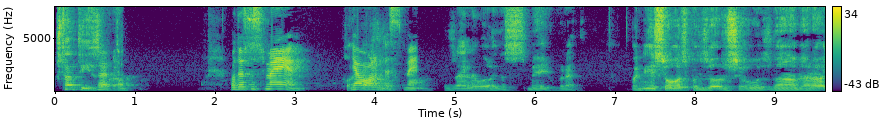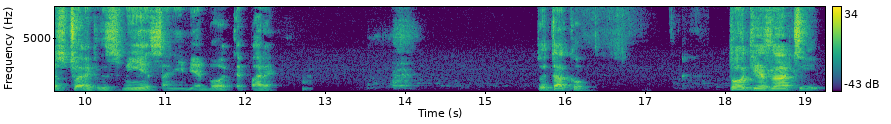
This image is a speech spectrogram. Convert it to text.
Šta ti izabrao? Pa da se smejem. Pa Ja da. volim da se smejem. Žene vole da se smeju, brat. Pa nisu ovo sponzoruše, ovo znam, ja naći čovjek da smije sa njim, jebote pare. To je tako. To ti je znači...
